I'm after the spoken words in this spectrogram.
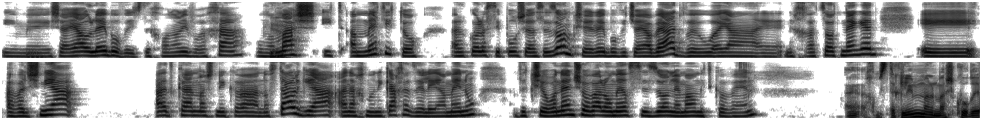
עם אה, ישעיהו ליבוביץ', זיכרונו לברכה, הוא כן. ממש התעמת איתו על כל הסיפור של הסזון, כשליבוביץ' היה בעד והוא היה אה, נחרצות נגד. אה, אבל שנייה, עד כאן מה שנקרא נוסטלגיה, אנחנו ניקח את זה לימינו, וכשרונן שובל אומר סזון, למה הוא מתכוון? אנחנו מסתכלים על מה שקורה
